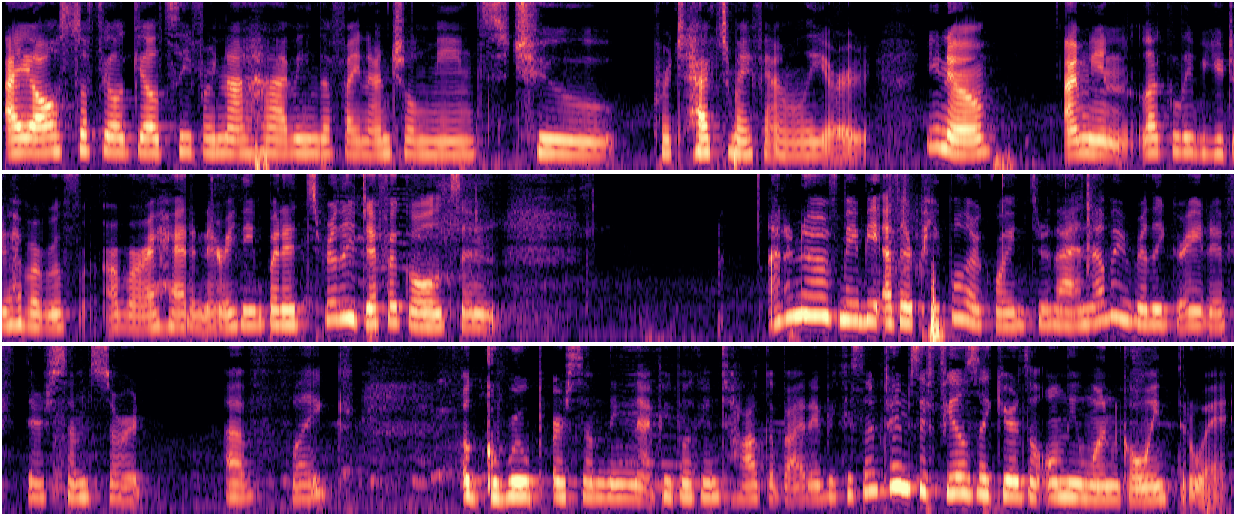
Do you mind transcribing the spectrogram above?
I also feel guilty for not having the financial means to protect my family or you know I mean, luckily you do have a roof over our head and everything, but it's really difficult and I don't know if maybe other people are going through that and that'd be really great if there's some sort of like a group or something that people can talk about it because sometimes it feels like you're the only one going through it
